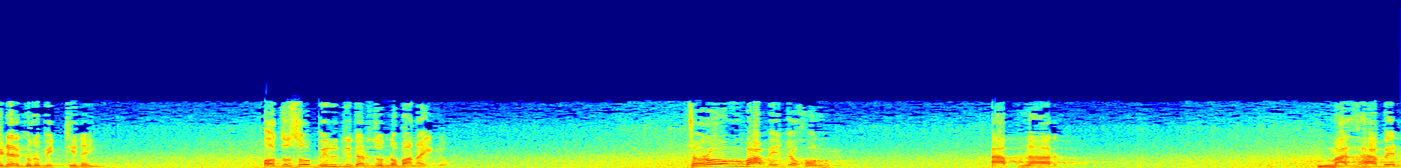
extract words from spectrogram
এটার কোনো ভিত্তি নেই। অথচ বিরোধিতার জন্য বানাইল। চরমভাবে যখন আপনার মাঝহাবের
